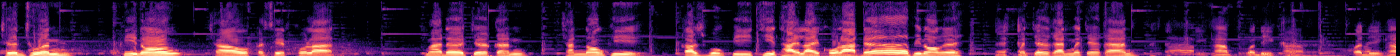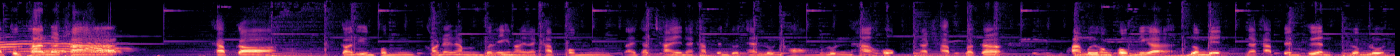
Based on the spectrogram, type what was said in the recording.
เชิญชวนพี่น้องชาวเกษตรโคราช มาเด้อเจอกัน ฉันน้องพี่ 96 ปีที่ท้ายไร่โคราชเด้อพี่น้องเลยมาเจอกันมาเจอกันสวัสดีครับสวัสดีครับสวัสดีครับทุกท่านนะครับครับก็ก่อนอื่นผมขอแนะนำตนเองหน่อยนะครับ ผมนายทัชชัยนะครับ เป็นตัวแทนรุ่นของรุ่น 56 นะครับ แล้วก็ขวามือของผมนี่ก็ดวงเด่นนะครับ เป็นเพื่อนร่วมรุ่น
